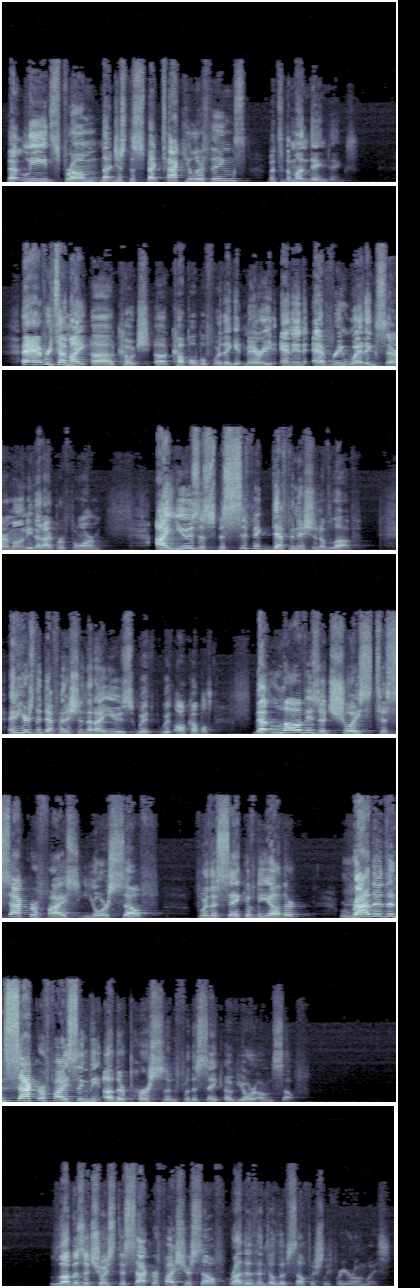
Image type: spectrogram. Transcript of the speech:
that leads from not just the spectacular things, but to the mundane things. Every time I uh, coach a couple before they get married, and in every wedding ceremony that I perform, I use a specific definition of love. And here's the definition that I use with, with all couples that love is a choice to sacrifice yourself for the sake of the other rather than sacrificing the other person for the sake of your own self. Love is a choice to sacrifice yourself rather than to live selfishly for your own ways.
